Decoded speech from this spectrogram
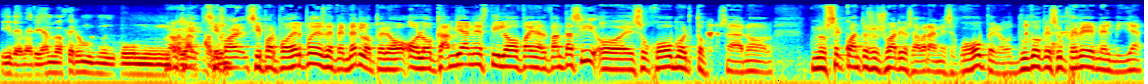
Y deberían de hacer un, un No, que si, relanzamiento. por, si por poder puedes defenderlo, pero o lo cambian estilo Final Fantasy o es un juego muerto. O sea, no, no sé cuántos usuarios habrá en ese juego, pero dudo que supere en el millar.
